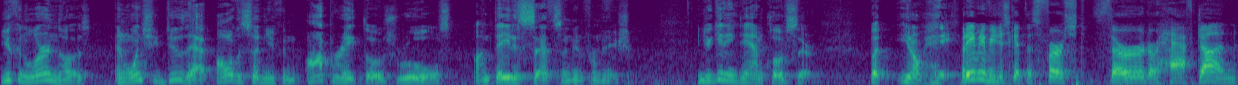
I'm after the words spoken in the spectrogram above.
You can learn those, and once you do that, all of a sudden you can operate those rules on data sets and information. And you're getting damn close there. But, you know, hey. But even if you just get this first third or half done,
